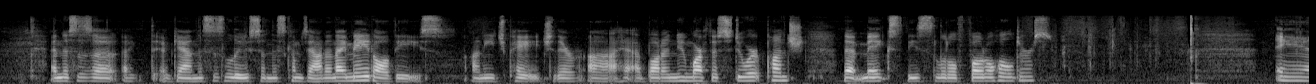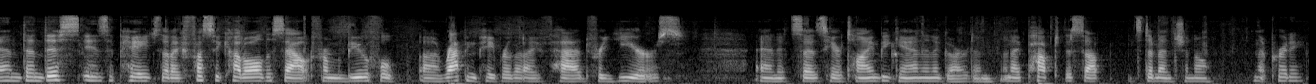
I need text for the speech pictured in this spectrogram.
and this is a, a, again this is loose and this comes out and I made all these on each page there uh, I bought a new Martha Stewart punch that makes these little photo holders and then this is a page that I fussy cut all this out from a beautiful uh, wrapping paper that I've had for years And it says here, time began in a garden. And I popped this up. It's dimensional. Isn't that pretty?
